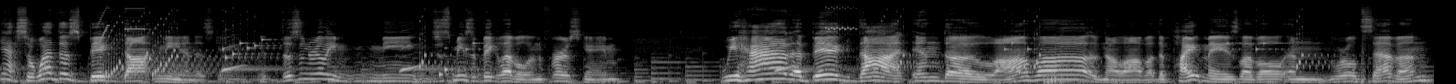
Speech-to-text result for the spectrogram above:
Yeah. So what does big dot mean in this game? It doesn't really mean. It just means a big level in the first game. We had a big dot in the lava, not lava, the pipe maze level in World 7.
